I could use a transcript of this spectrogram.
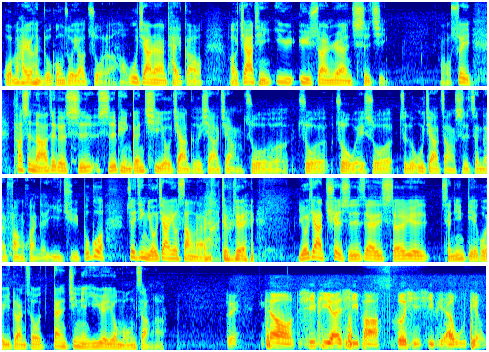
我们还有很多工作要做了，哈，物价仍然太高，哦，家庭预预算仍然吃紧。哦，所以他是拿这个食食品跟汽油价格下降做做作为说这个物价涨势正在放缓的依据。不过最近油价又上来了，对不对？油价确实在十二月曾经跌过一段之后，但今年一月又猛涨啊。对，你看哦，CPI 七趴，核心 CPI 五点五，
